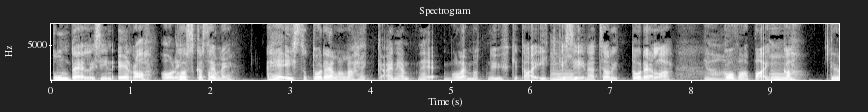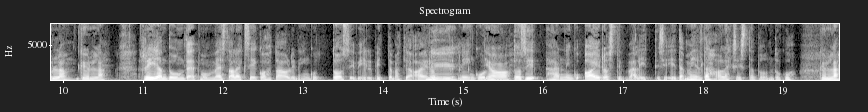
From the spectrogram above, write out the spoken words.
tunteellisin ero, Oli, koska se, oli. he istu todella lähekkäin ja ne molemmat nyyhki tai itki mm. siinä. Että se oli todella Joo. kova paikka. Mm. Kyllä. Kyllä. Riian tunteet mun mielestä Aleksi kohtaa oli niinku tosi vilpittömät ja aidot. Niin, Niin, niinku, joo. tosi, hän niinku aidosti välitti siitä, miltä Aleksista tuntui. Kun, Kyllä.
